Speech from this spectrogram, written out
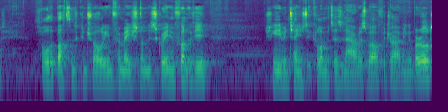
So all the buttons control the information on the screen in front of you. You can even change the kilometres an hour as well for driving abroad.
